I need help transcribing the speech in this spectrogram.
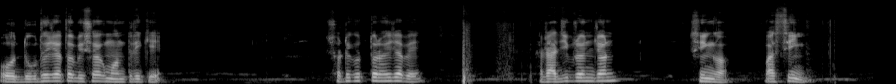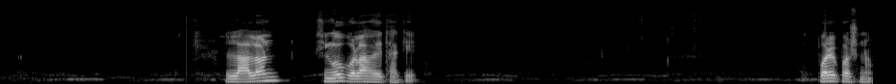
ও দুগ্ধজাত বিষয়ক মন্ত্রীকে সঠিক উত্তর হয়ে যাবে রাজীব রঞ্জন সিংহ বা সিং। লালন সিংহ বলা হয়ে থাকে। পরের প্রশ্ন।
